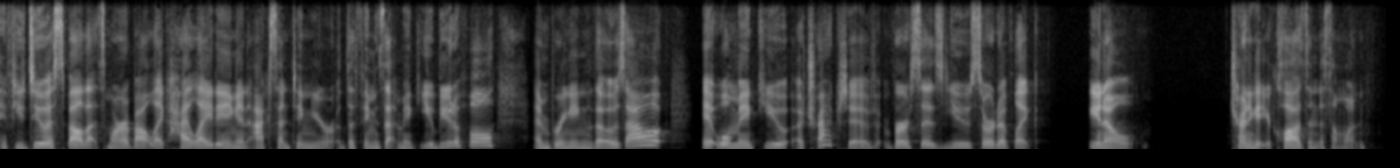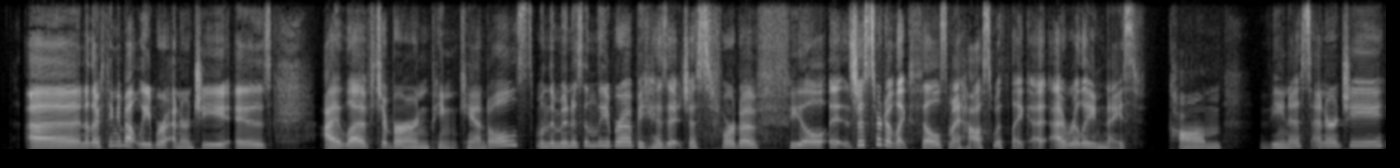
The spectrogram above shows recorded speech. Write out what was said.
if you do a spell that's more about like highlighting and accenting your the things that make you beautiful and bringing those out, it will make you attractive versus you sort of like, you know, trying to get your claws into someone. Uh, another thing about Libra energy is I love to burn pink candles when the moon is in Libra because it just sort of feel it just sort of like fills my house with like a, a really nice calm Venus energy.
